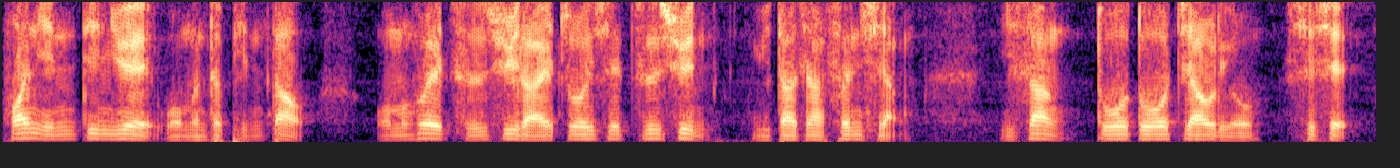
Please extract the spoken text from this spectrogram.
欢迎订阅我们的频道我们会持续来做一些资讯与大家分享。以上多多交流谢谢。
